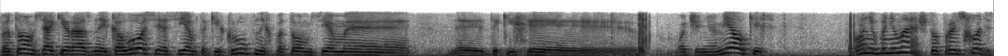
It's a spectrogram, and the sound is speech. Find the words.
Потом всякие разные колосья, семь таких крупных, потом семь э, э, таких э, очень мелких. Он не понимает, что происходит.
